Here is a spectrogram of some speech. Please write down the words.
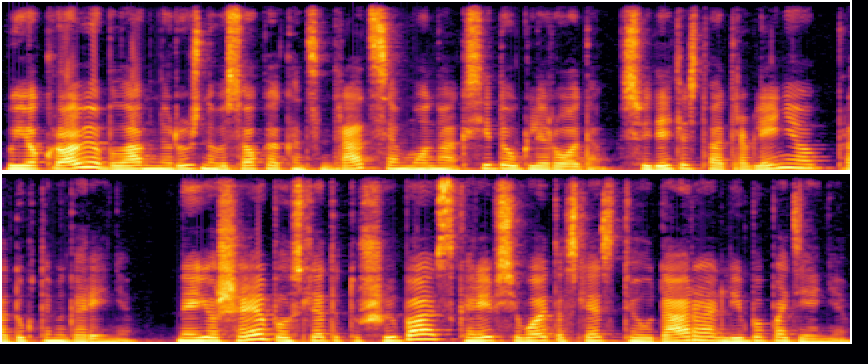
В ее крови была обнаружена высокая концентрация монооксида углерода, свидетельство отравления продуктами горения. На ее шее был след от ушиба, скорее всего, это следствие удара либо падения.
